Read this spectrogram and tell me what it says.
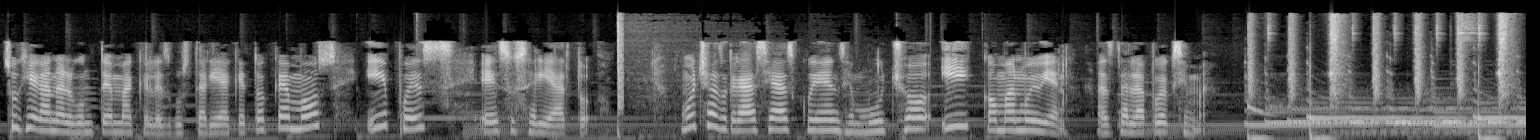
sugieran algún tema que les gustaría que toquemos y pues eso sería todo. Muchas gracias, cuídense mucho y coman muy bien. Hasta la próxima. thank you.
